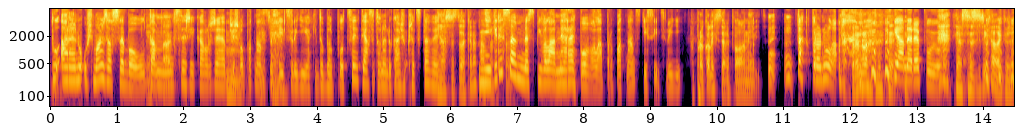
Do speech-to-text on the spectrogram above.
tu arénu už máš za sebou. Je Tam tak. si říkal, že přišlo 15 tisíc lidí. Jaký to byl pocit? Já si to nedokážu představit. Já jsem to dokázal Nikdy představit. jsem nespívala, nerepovala pro 15 tisíc lidí. A pro kolik jste repovala nejvíc? Mm, Tak pro nula. Pro nula? Já nerepuju. Já jsem si říkal, jakože,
